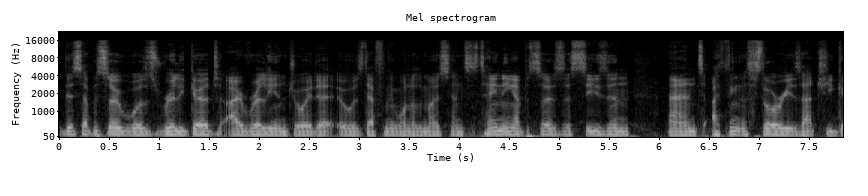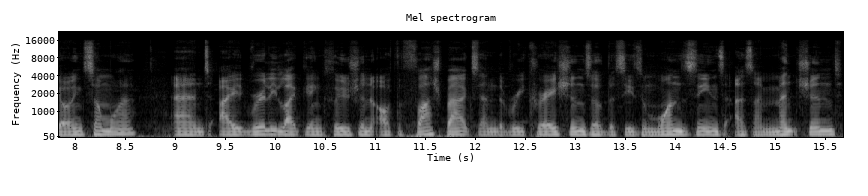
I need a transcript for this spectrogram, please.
This episode was really good. I really enjoyed it. It was definitely one of the most entertaining episodes this season and I think the story is actually going somewhere and I really like the inclusion of the flashbacks and the recreations of the season 1 scenes as I mentioned.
